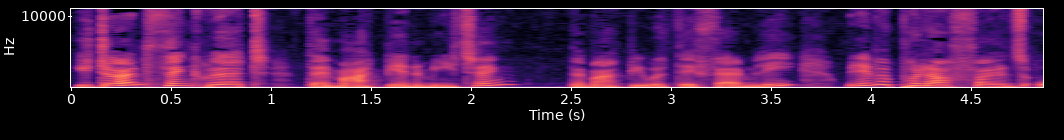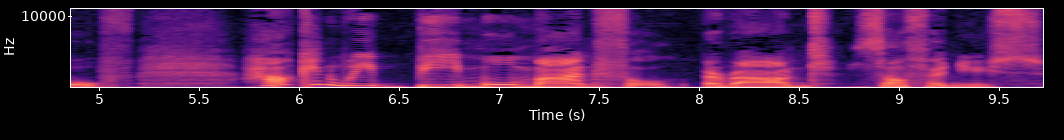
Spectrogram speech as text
You don't think that they might be in a meeting, they might be with their family. We never put our phones off. How can we be more mindful around cell phone use?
